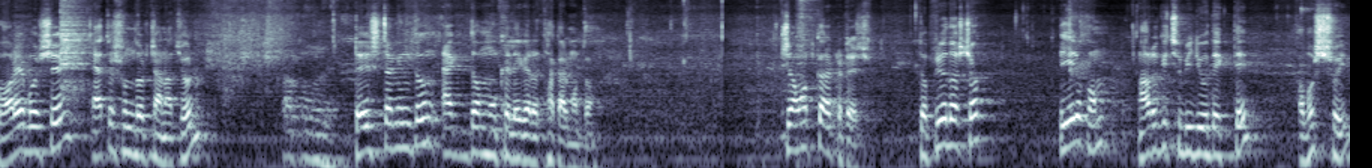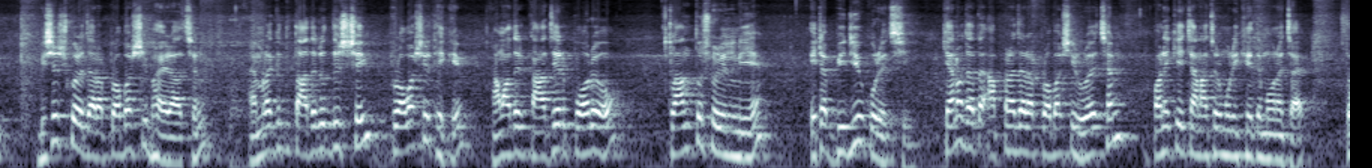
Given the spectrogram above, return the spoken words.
ঘরে বসে এত সুন্দর চানাচুর টেস্টটা কিন্তু একদম মুখে লেগে থাকার মতো। চমৎকার একটা টেস্ট তো প্রিয় দর্শক, এইরকম আরও কিছু ভিডিও দেখতে অবশ্যই, বিশেষ করে যারা প্রবাসী ভাইরা আছেন, আমরা কিন্তু তাদের উদ্দেশ্যেই প্রবাসী থেকে আমাদের কাজের পরেও ক্লান্ত শরীর নিয়ে এটা ভিডিও করেছি। কেন? যাতে আপনারা যারা প্রবাসী রয়েছেন, অনেকেই চানাচুর মুড়ি খেতে মনে চায়। তো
